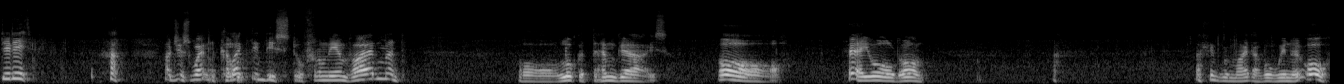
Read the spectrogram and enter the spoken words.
Did it? I just went and collected this stuff from the environment. Oh, look at them guys. Oh, hey, hold on. I think we might have a winner. Oh,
